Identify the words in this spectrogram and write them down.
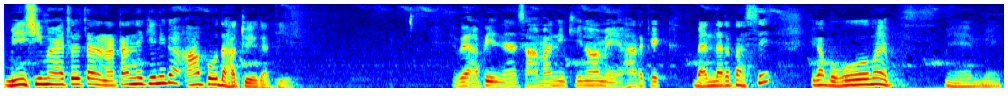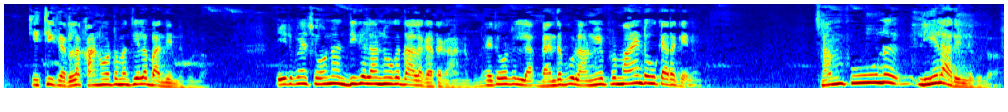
මේ සීමාව ඇතුළත නටන්නේ කියන එක ආපෝ ධාතුවේ ගතිය. ඒ අපි සාමාන්‍යයෙන් කියනවා මේ හරකෙක් බැන්දට පස්සේ ඒක බොහොම මේ මේ කෙටි කරලා කනුවටම තියලා බඳින්න පුළුවන්. ඊට පස්සේ ඕන දිග ලණුවක දාලා ගැට ගන්න පුළුවන්. ඒකෝට බැඳපු ලණුවේ ප්‍රමාණයට ඌ කැරකෙනවා. සම්පූර්ණ ලියලා අරින්න පුළුවන්.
